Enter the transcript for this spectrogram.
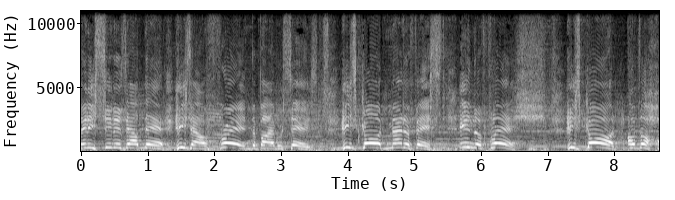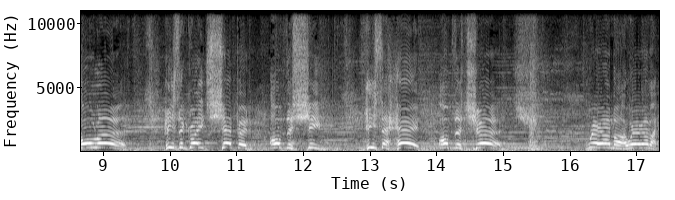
Any sinners out there, He's our friend, the Bible says. He's God manifest in the flesh. He's God of the whole earth. He's the great shepherd of the sheep. He's the head of the church. Where am I? Where am I?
